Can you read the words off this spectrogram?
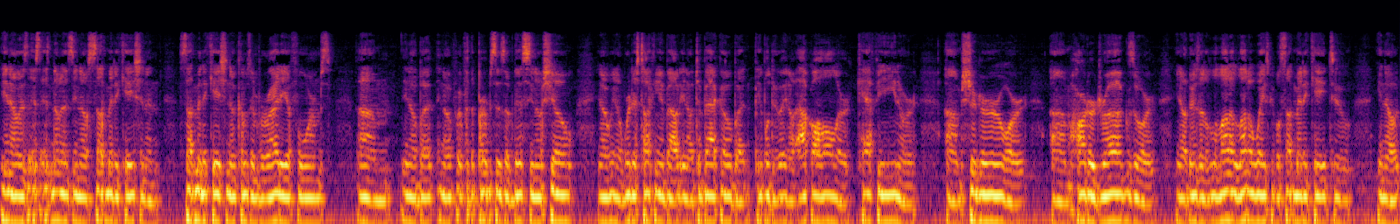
you know is, is, is known as you know self-medication and self-medication you know, comes in a variety of forms um, you know but you know for, for the purposes of this you know show you know you know we're just talking about you know tobacco but people do you know alcohol or caffeine or um, sugar or um, harder drugs or you know, there's a lot of lot of ways people self-medicate to, you know,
